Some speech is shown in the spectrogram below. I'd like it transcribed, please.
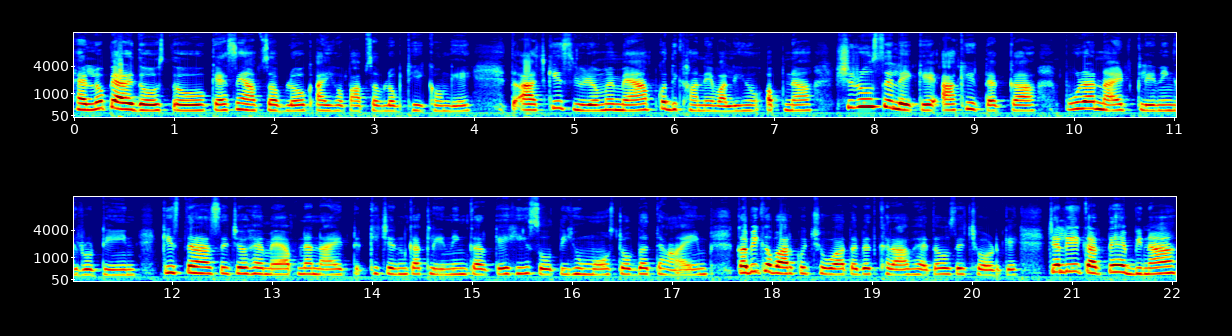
हेलो प्यारे दोस्तों, कैसे हैं आप सब लोग? आई होप आप सब लोग ठीक होंगे। तो आज की इस वीडियो में मैं आपको दिखाने वाली हूँ अपना शुरू से लेके आखिर तक का पूरा नाइट क्लीनिंग रूटीन किस तरह से जो है मैं अपना नाइट किचन का क्लीनिंग करके ही सोती हूँ मोस्ट ऑफ़ द टाइम कभी कभार कुछ हुआ, तबीयत ख़राब है तो उसे छोड़ के। चलिए करते हैं बिना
